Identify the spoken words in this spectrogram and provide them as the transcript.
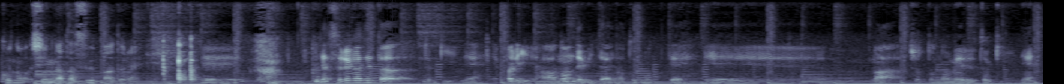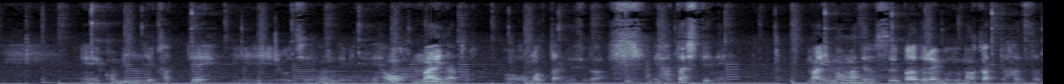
この新型スーパードライ。えー でそれが出た時ね、やっぱりあ飲んでみたいなと思って、えーまあちょっと飲める時にね、えコンビニで買って、えーお家で飲んでみてね、おうまいなと思ったんですが、果たしてね、まあ今までのスーパードライもうまかったはずだと。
